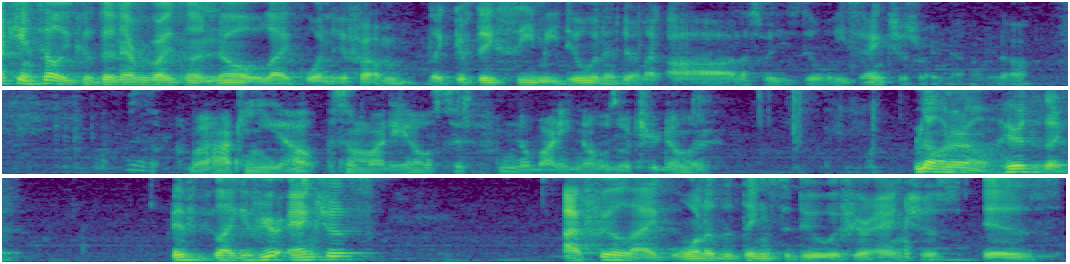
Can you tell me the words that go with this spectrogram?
I can't tell you because then everybody's gonna know. Like when if I'm like if they see me doing it, they're like, "Ah, that's what he's doing. He's anxious right now." You know. But how can you help somebody else if nobody knows what you're doing? No, no, no. Here's the thing. If like if you're anxious, I feel like one of the things to do if you're anxious is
